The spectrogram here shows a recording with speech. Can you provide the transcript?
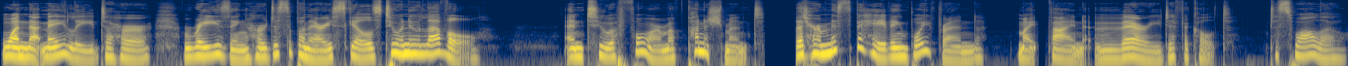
One that may lead to her raising her disciplinary skills to a new level and to a form of punishment that her misbehaving boyfriend might find very difficult to swallow.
